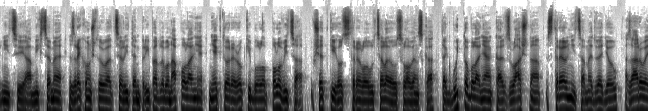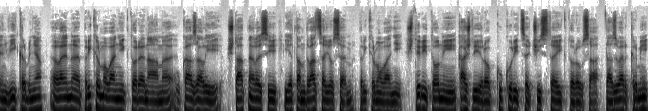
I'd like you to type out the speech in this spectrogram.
odborníci a my chceme zrekonštruovať celý ten prípad, lebo na Polane niektoré roky bolo polovica všetkých odstrelov celého Slovenska, tak buď to bola nejaká zvláštna strelnica medveďov a zároveň výkrmňa, len pri krmovaní, ktoré nám ukázali štátne lesy, je tam 28 prikrmovaní. 4 tony každý rok kukurice čistej, ktorou sa tá zver krmi.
